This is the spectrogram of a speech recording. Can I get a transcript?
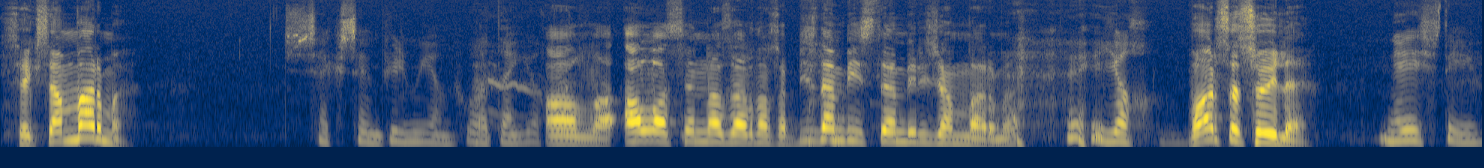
80 var mı? 80 bilmiyorum. Oradan yok. Allah. Allah senin nazardan saklasın. Bizden bir isteyen bir ricam var mı? yok. Varsa söyle. Ne isteyeyim?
